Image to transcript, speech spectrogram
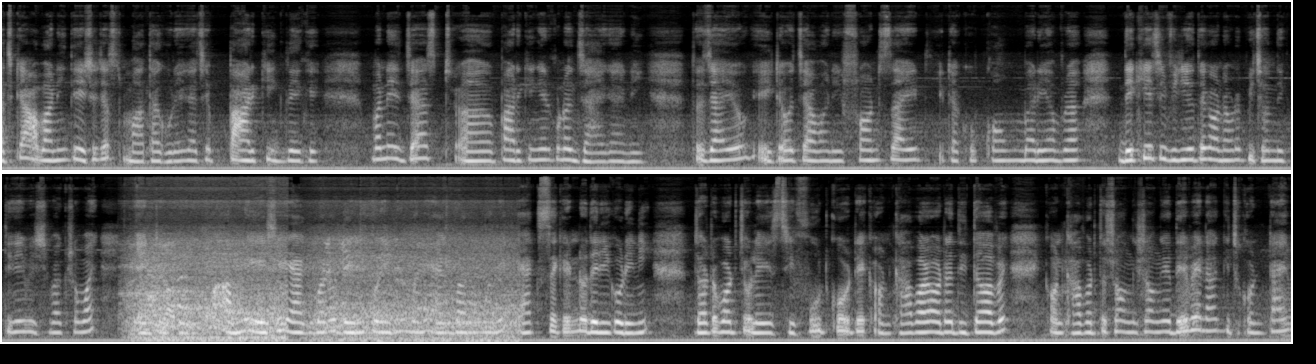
আজকে আবানিতে এসে জাস্ট মাথা ঘুরে গেছে পার্কিং দেখে। মানে জাস্ট পার্কিংয়ের কোনো জায়গা নেই। তো যাই হোক এইটা হচ্ছে আবানির ফ্রন্ট সাইড এটা খুব কম বাড়ি আমরা দেখিয়েছি ভিডিওতে কারণ আমরা পিছন দিক থেকেই বেশিরভাগ সময় আমরা এসে একবারও দেরি করিনি মানে একবারও মানে এক সেকেন্ডও দেরি করিনি। ঝটপট চলে এসেছি ফুড কোর্টে কারণ খাবার অর্ডার দিতে হবে। কারণ খাবার তো সঙ্গে সঙ্গে দেবে না, কিছুক্ষণ টাইম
